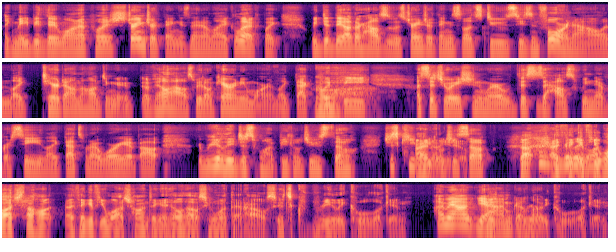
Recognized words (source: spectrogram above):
like maybe they want to push Stranger Things. And they're like, look, like we did the other houses with Stranger Things, let's do season four now, and like tear down the Haunting of Hill House. We don't care anymore. And like that could be a situation where this is a house we never see. Like that's what I worry about. I really just want Beetlejuice though. Just keep I Beetlejuice up. That- I I think really if you watch the haunt, I think if you watch Haunting a Hill House, you want that house. It's really cool looking. I mean, I, yeah, It's I'm gonna really look. cool looking.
